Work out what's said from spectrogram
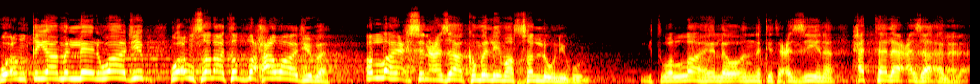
وأن قيام الليل واجب وأن صلاة الضحى واجبة. الله يحسن عزاكم اللي ما تصلون يقول. قلت والله لو أنك تعزينا حتى لا عزاء لنا.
